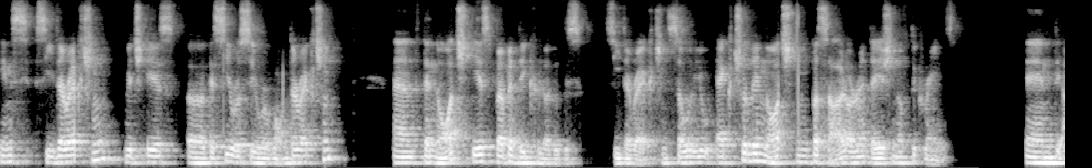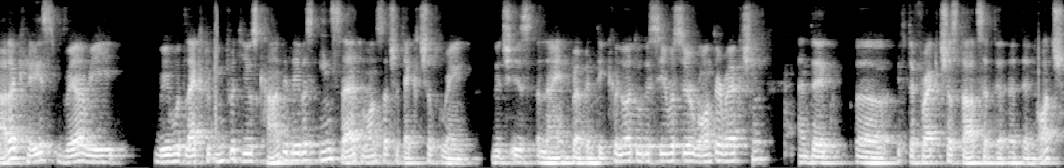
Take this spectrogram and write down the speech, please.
in C direction, which is uh, the 001 direction and the notch is perpendicular to this C direction. So you actually notch in basal orientation of the grains. And the other case where we we would like to introduce cantilevers inside one such a textured grain, which is aligned perpendicular to the 001 direction. And the, uh, if the fracture starts at the, at the notch,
